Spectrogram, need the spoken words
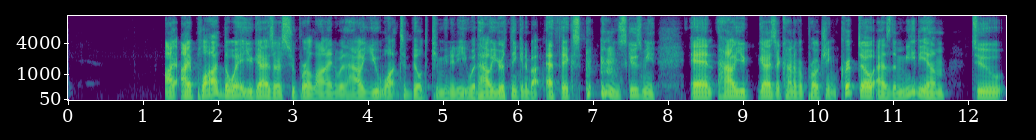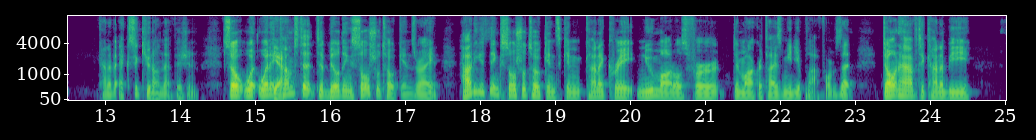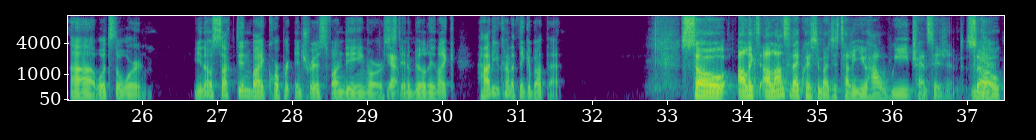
I, I applaud the way you guys are super aligned with how you want to build community, with how you're thinking about ethics, excuse me, and how you guys are kind of approaching crypto as the medium to kind of execute on that vision. So when, when it Yeah. comes to, to building social tokens, right? How do you think social tokens can kind of create new models for democratized media platforms that don't have to kind of be uh what's the word? You know, sucked in by corporate interest, funding or Yeah. sustainability. Like how do you kind of think about that? So I'll I'll answer that question by just telling you how we transitioned. So Okay.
